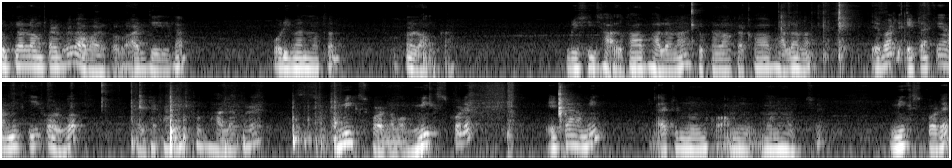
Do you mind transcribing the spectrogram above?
শুকনো লঙ্কার গুঁড়ো ব্যবহার করব। আর দিয়ে দিলাম পরিমাণ মতন শুকনো লঙ্কা। বেশি ঝাল খাওয়া ভালো না, শুকনো লঙ্কা খাওয়া ভালো না। এবার এটাকে আমি কি করব? এটাকে আমি খুব ভালো করে মিক্স করে নেব। মিক্স করে এটা আমি একটু নুন কম মনে হচ্ছে। মিক্স করে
